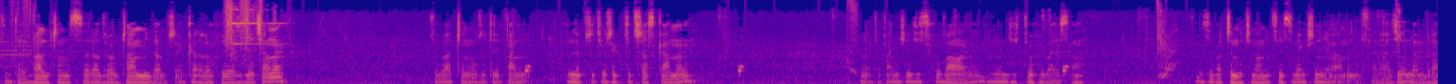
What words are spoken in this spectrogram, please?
Tutaj walczą z rodroczami. Dobrze, karaluchy jest zgniecione. Zobaczę, może tej pani lepszy ciuszek wytrzaskamy. Nie, ta pani się gdzieś schowała, nie? No gdzieś tu chyba jest, o. No, Zobaczymy, czy mamy coś z większym. Nie mamy nic na razie, dobra.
